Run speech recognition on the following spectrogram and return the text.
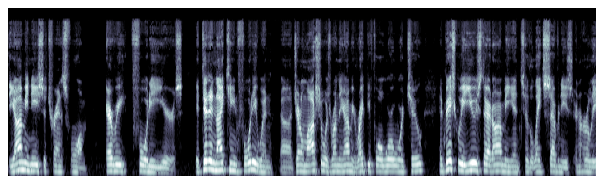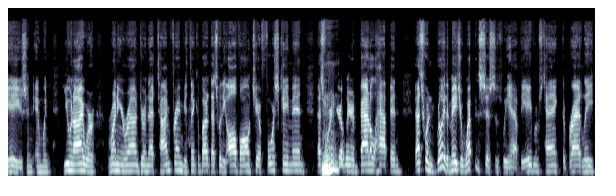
the Army needs to transform every 40 years. It did in 1940 when uh, General Marshall was running the Army right before World War II and basically used that army into the late 70s and early 80s. And, and when you and I were running around during that time frame, you think about it, that's when the all volunteer force came in. That's mm-hmm. where air-land battle happened. That's when really the major weapon systems we have, the Abrams tank, the Bradley,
